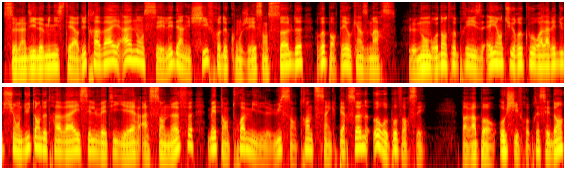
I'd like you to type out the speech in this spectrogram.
Ce lundi, le ministère du Travail a annoncé les derniers chiffres de congés sans solde reportés au 15 mars. Le nombre d'entreprises ayant eu recours à la réduction du temps de travail s'élevait hier à 109, mettant 3835 personnes au repos forcé. Par rapport aux chiffres précédents,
